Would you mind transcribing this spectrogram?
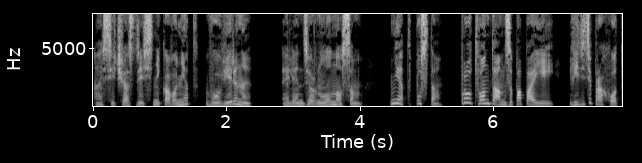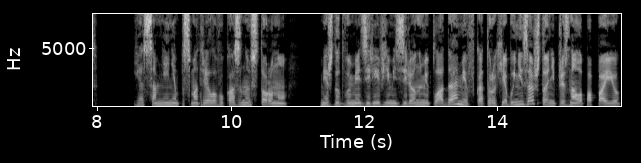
А сейчас здесь никого нет, вы уверены? Элен дернула носом. Нет, пусто. Пруд вон там, за папайей. Видите проход? Я с сомнением посмотрела в указанную сторону. Между двумя деревьями с зелеными плодами, в которых я бы ни за что не признала папайю,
